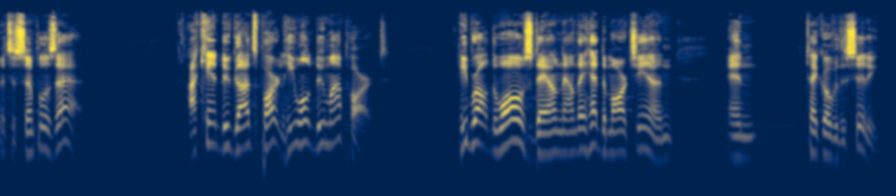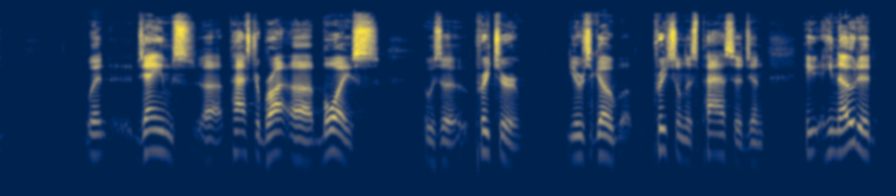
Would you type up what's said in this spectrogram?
It's as simple as that. I can't do God's part, and He won't do my part. He brought the walls down. Now they had to march in and take over the city. When James, uh, Pastor Bri- uh, Boice, who was a preacher years ago, preached on this passage, and he, he noted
